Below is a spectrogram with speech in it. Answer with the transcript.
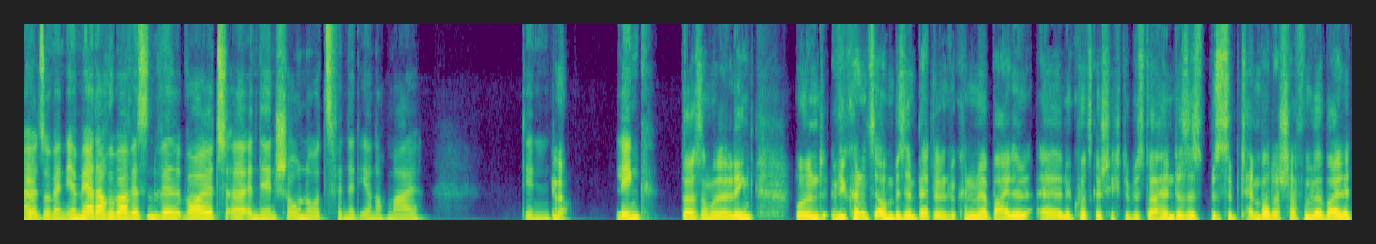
Ja. Also, wenn ihr mehr darüber wissen will, wollt, äh, in den Shownotes findet ihr nochmal den Genau. Link. Da ist nochmal der Link. Und wir können uns ja auch ein bisschen betteln. Wir können ja beide äh, eine Kurzgeschichte bis dahin. Das ist bis September, das schaffen wir beide.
